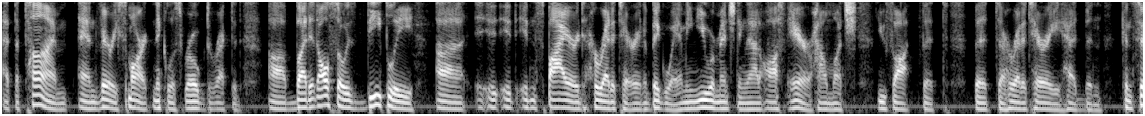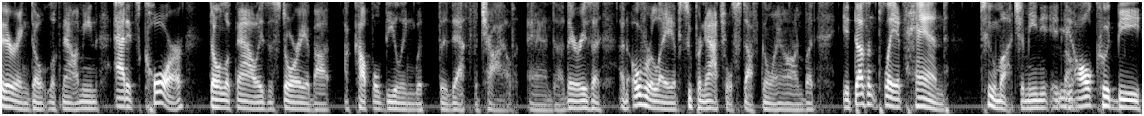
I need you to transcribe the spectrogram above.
at the time and very smart, Nicolas Roeg directed, uh, but it also is deeply, uh, it, it, inspired Hereditary in a big way. I mean, you were mentioning that off air, how much you thought that, that uh, Hereditary had been considering Don't Look Now. I mean, at its core, don't Look Now is a story about a couple dealing with the death of a child. And uh, there is a, an overlay of supernatural stuff going on, but it doesn't play its hand too much. I mean, it, it all could be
